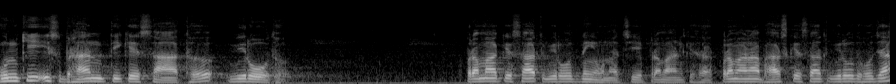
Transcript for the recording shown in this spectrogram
उनकी इस भ्रांति के साथ विरोध। प्रमा के साथ विरोध नहीं होना चाहिए, प्रमाण के साथ। प्रमाणाभास के साथ विरोध हो जा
